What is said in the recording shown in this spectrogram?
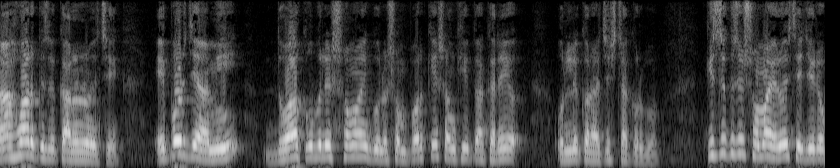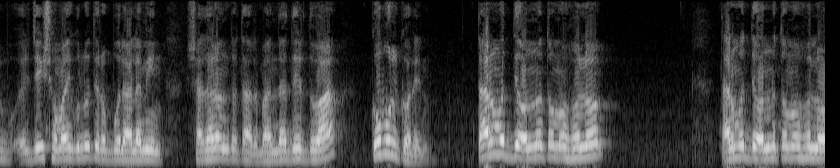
না হওয়ার কিছু কারণ রয়েছে। এরপর যে আমি দোয়া কবুলের সময়গুলো সম্পর্কে সংক্ষিপ্ত আকারে উল্লেখ করার চেষ্টা করব। কিছু কিছু সময় রয়েছে যে যে সময়গুলোতে রব্বুল আলমিন সাধারণত তার বান্দাদের দোয়া কবুল করেন। তার মধ্যে অন্যতম হলো তার মধ্যে অন্যতম হলো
